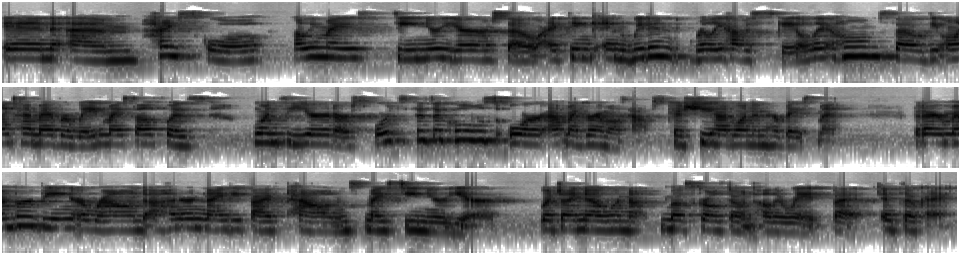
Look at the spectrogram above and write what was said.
in um, high school, probably my senior year or so, I think, and we didn't really have a scale at home. So the only time I ever weighed myself was once a year at our sports physicals or at my grandma's house because she had one in her basement. But I remember being around 195 pounds my senior year, which I know we're not, most girls don't tell their weight, but it's okay.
